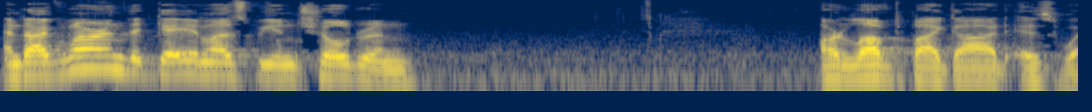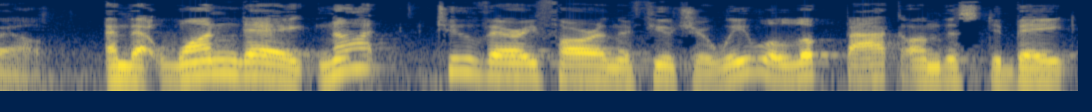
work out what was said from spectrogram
And I've learned that gay and lesbian children are loved by God as well. And that one day, not too very far in the future, we will look back on this debate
